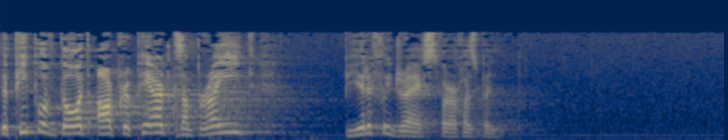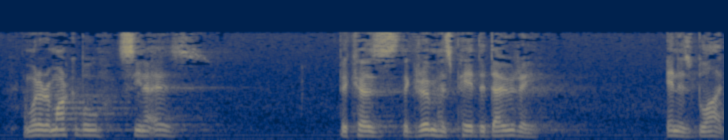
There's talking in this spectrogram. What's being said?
The people of God are prepared as a bride, beautifully dressed for her husband. And what a remarkable scene it is. Because the groom has paid the dowry in his blood.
